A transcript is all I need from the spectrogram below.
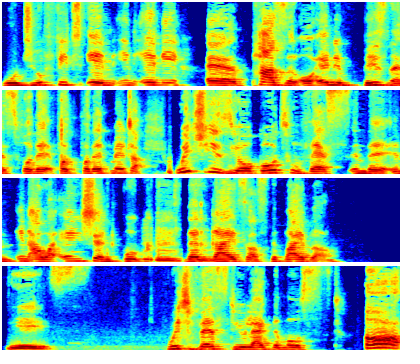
would you fit in in any uh, puzzle or any business for that for, for that matter which is your go-to verse in the in, in our ancient book mm-hmm. that guides us the bible yes which verse do you like the most oh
